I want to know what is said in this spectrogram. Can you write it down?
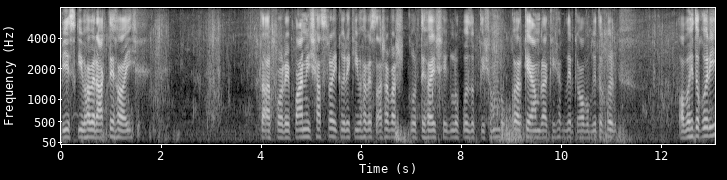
বীজ কীভাবে রাখতে হয় তারপরে পানি সাশ্রয় করে কীভাবে চাষাবাস করতে হয় সেগুলো প্রযুক্তি সম্পর্কে আমরা কৃষকদেরকে অবগত করি অবহিত করি।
